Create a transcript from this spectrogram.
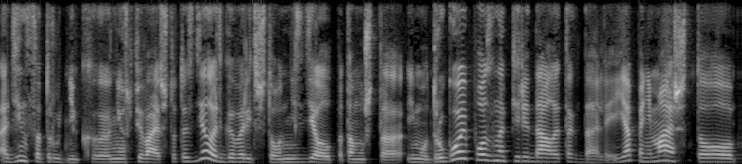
один сотрудник не успевает что-то сделать, говорит, что он не сделал, потому что ему другой поздно передал и так далее. И я понимаю, что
